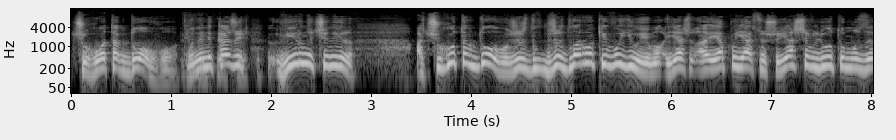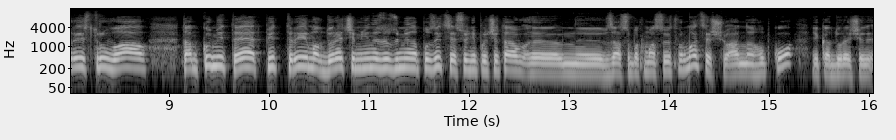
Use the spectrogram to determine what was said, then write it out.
чого так довго? Вони не кажуть вірно чи не вірно. А чого так довго? Вже ж вже два роки воюємо. Я ж а я поясню, що я ще в лютому зареєстрував там комітет, підтримав. До речі, мені не зрозуміла позиція. Я сьогодні прочитав е, е, в засобах масової інформації, що Анна Гопко, яка, до речі,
